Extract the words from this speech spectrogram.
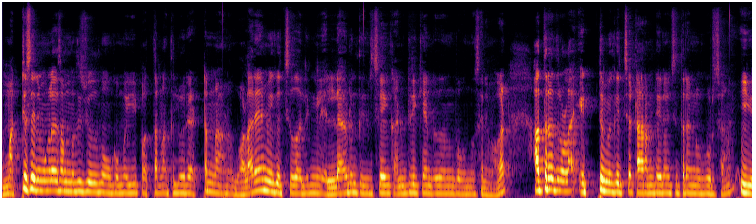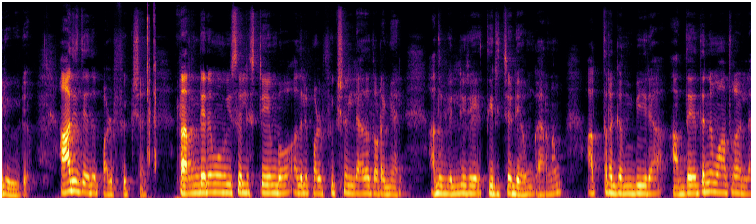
മറ്റ് സിനിമകളെ സംബന്ധിച്ച് ഇത് നോക്കുമ്പോൾ ഈ പത്തെണ്ണത്തിൽ ഒരു എട്ടെണ്ണമാണ് വളരെ മികച്ചത്. അല്ലെങ്കിൽ എല്ലാവരും തീർച്ചയായും കണ്ടിരിക്കേണ്ടതെന്ന് തോന്നുന്ന സിനിമകൾ. അത്തരത്തിലുള്ള എട്ട് മികച്ച ടാറന്റീനോ ചിത്രങ്ങളെ കുറിച്ചാണ് ഈ ഒരു വീഡിയോ ആദ്യത്തേത് പൾഫിക്ഷൻ ഫിക്ഷൻ മൂവീസ് ലിസ്റ്റ് ചെയ്യുമ്പോൾ അതിൽ പൾഫിക്ഷൻ ഫിക്ഷൻ ഇല്ലാതെ തുടങ്ങിയാൽ അത് വലിയൊരു തിരിച്ചടിയാവും. കാരണം അത്ര ഗംഭീര അദ്ദേഹത്തിന്റെ മാത്രമല്ല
